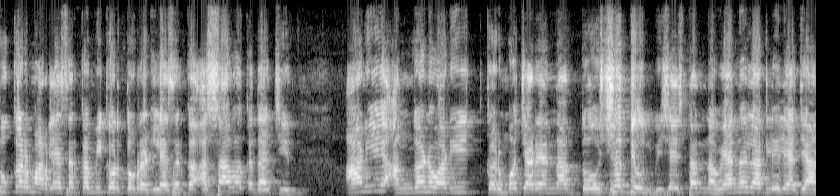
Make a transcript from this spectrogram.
तू कर मारल्यासारखं मी करतो रडल्यासारखं असावं कदाचित. आणि अंगणवाडी कर्मचाऱ्यांना दहशत देऊन विशेषतः नव्यानं लागलेल्या ज्या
